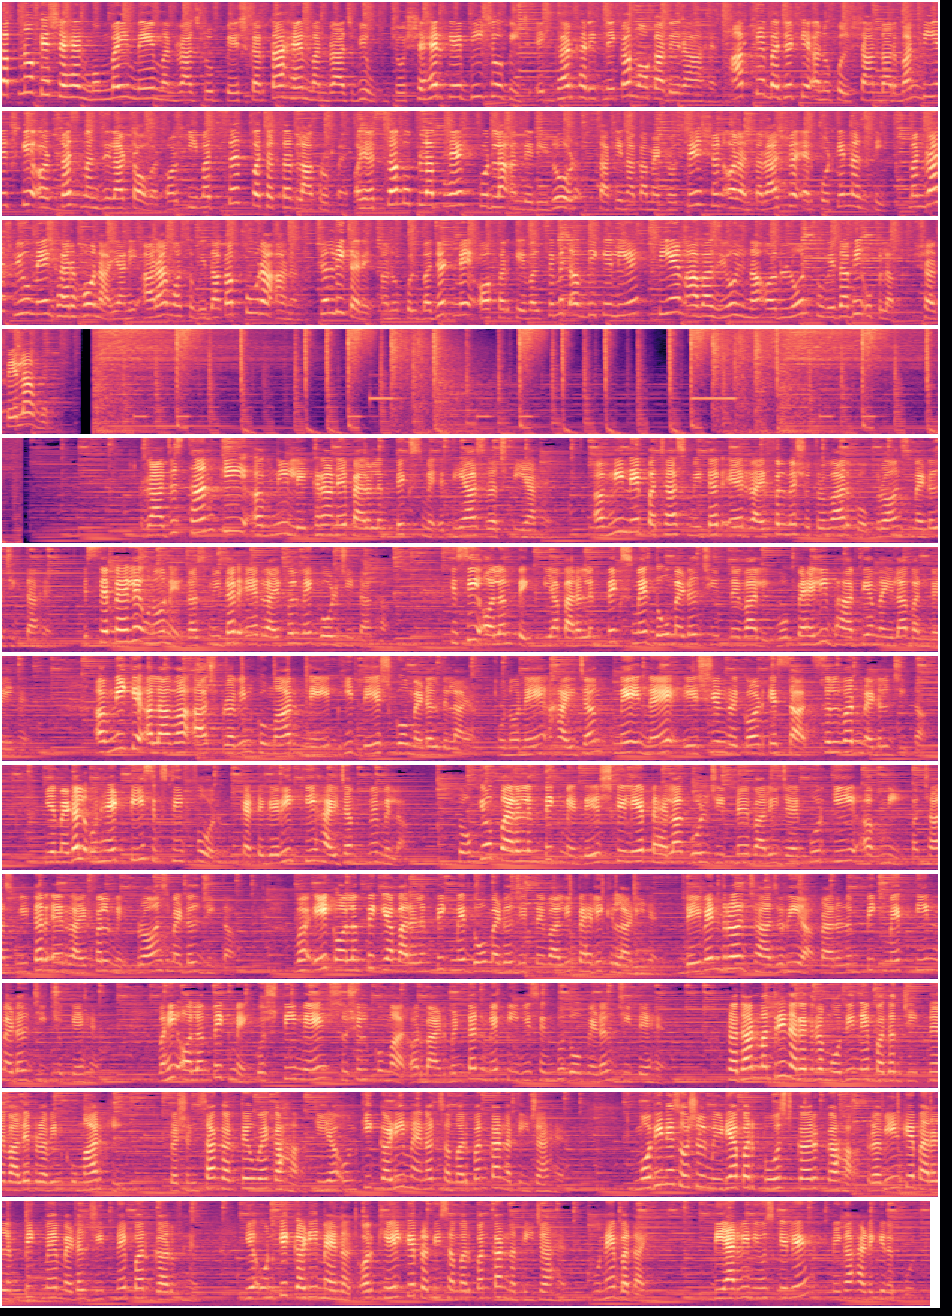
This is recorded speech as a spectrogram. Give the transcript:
सपनों के शहर मुंबई में मनराज ग्रुप पेश करता है मनराज व्यू, जो शहर के बीचों बीच एक घर खरीदने का मौका दे रहा है। आपके बजट के अनुकूल शानदार वन बी के और 10 मंजिला टॉवर और कीमत सिर्फ़ पचहत्तर लाख रुपए। और यह सब उपलब्ध है Kurla Andheri road, Sakinaka metro station और अंतर्राष्ट्रीय एयरपोर्ट के नज़दीक। मनराज व्यू में घर होना, यानी आराम और सुविधा का पूरा आनंद। जल्दी करे। अनुकूल बजट में ऑफ़र केवल सीमित अवधि के लिए। पीएम आवास योजना और लोन सुविधा भी उपलब्ध। शर्ते लागू। राजस्थान की अवनी लेखरा ने पैरालंपिक्स में इतिहास रच दिया है। अवनी ने 50 मीटर एयर राइफल में शुक्रवार को ब्रॉन्ज मेडल जीता है। इससे पहले उन्होंने 10 मीटर एयर राइफल में गोल्ड जीता था। किसी ओलंपिक या पैरालंपिक्स में दो मेडल जीतने वाली वो पहली भारतीय महिला बन गई है। अवनी के अलावा आज प्रवीण कुमार ने भी देश को मेडल दिलाया। उन्होंने हाई जंप में नए एशियन रिकॉर्ड के साथ सिल्वर मेडल जीता। ये मेडल उन्हें टी सिक्सटी कैटेगरी की हाई जंप में मिला। टोक्यो पैरालंपिक में देश के लिए पहला गोल्ड जीतने वाली जयपुर की अवनी 50 मीटर एयर राइफल में ब्रॉन्ज मेडल जीता। वह एक ओलंपिक या पैरालंपिक में दो मेडल जीतने वाली पहली खिलाड़ी है। देवेंद्र झाझरिया पैरालंपिक में तीन मेडल जीत चुके हैं। वहीं ओलंपिक में कुश्ती में सुशील कुमार और बैडमिंटन में पीवी सिंधु दो मेडल जीते हैं। प्रधानमंत्री नरेंद्र मोदी ने पदक जीतने वाले प्रवीण कुमार की प्रशंसा करते हुए कहा कि यह उनकी कड़ी मेहनत समर्पण का नतीजा है। मोदी ने सोशल मीडिया पर पोस्ट कर कहा, प्रवीण के पैरालंपिक में मेडल जीतने पर गर्व है। यह उनके कड़ी मेहनत और खेल के प्रति समर्पण का नतीजा है, उन्हें बताई डीआरवी न्यूज़ के लिए मेगा खाड़े की रिपोर्ट।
